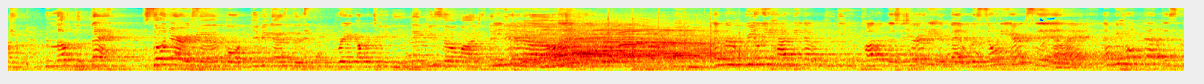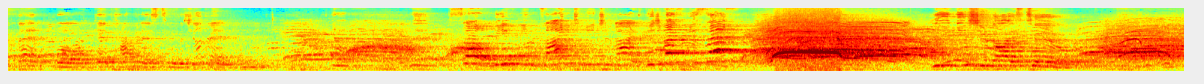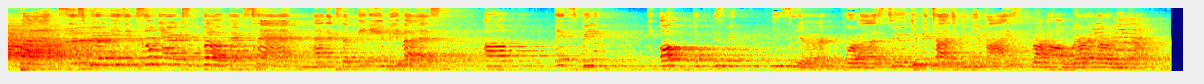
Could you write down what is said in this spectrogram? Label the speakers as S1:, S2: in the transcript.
S1: company. we love to thank Sony Ericsson for giving us this great opportunity. Thank you so much. Thank, Thank you. you.
S2: And we're really happy that we can be part of this charity event with Sony Ericsson. And we hope that this event will give happiness to the children. Mm-hmm. Yeah. So we've been dying to meet you guys. Did you guys miss
S1: you guys too.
